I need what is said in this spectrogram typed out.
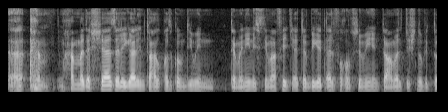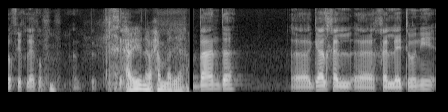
محمد الشاذلي قال إنتوا حلقتكم دي من 80 استماع فجأة بقت 1500 إنتوا عملتوا شنو بالتوفيق لكم. حبيبنا محمد يا أخي. باندا آه، قال خل آه، خليتوني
